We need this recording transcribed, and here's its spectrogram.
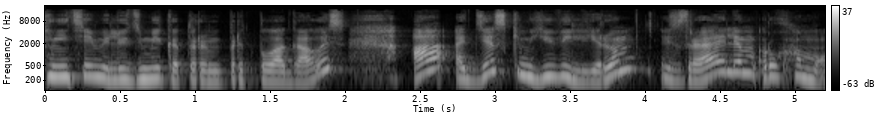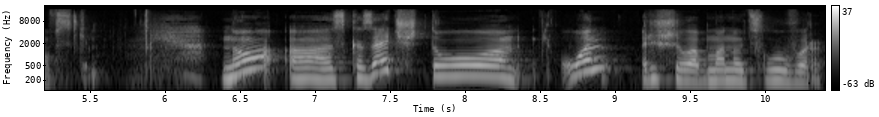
и не теми людьми, которыми предполагалось, а одесским ювелиром Израилем Рухамовским. Но э, сказать, что он решил обмануть Лувр,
